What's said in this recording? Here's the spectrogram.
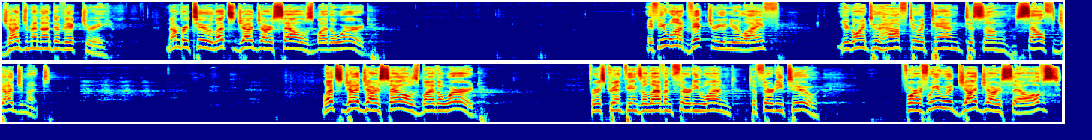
judgment unto victory. Number two, let's judge ourselves by the word. If you want victory in your life, you're going to have to attend to some self judgment. Let's judge ourselves by the word. 1 Corinthians 11 31 to 32. For if we would judge ourselves,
